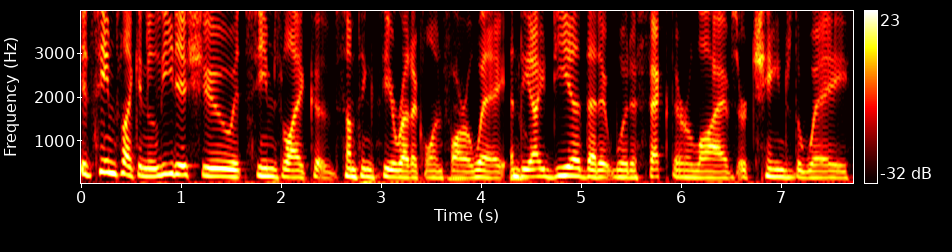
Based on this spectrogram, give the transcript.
It seems like an elite issue. It seems like uh, something theoretical and far away. And yeah. the idea that it would affect their lives or change the way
